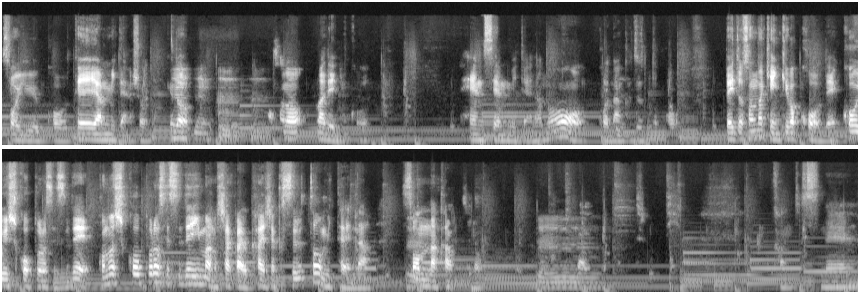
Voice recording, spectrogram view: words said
うそういうこう提案みたいな章なんだけど、うんうんうん。そのまでにこう変遷みたいなのをこうなんかずっとこうベイトソンの研究はこうでこういう思考プロセスでこの思考プロセスで今の社会を解釈するとみたいなそんな感じのうん。感じですね。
